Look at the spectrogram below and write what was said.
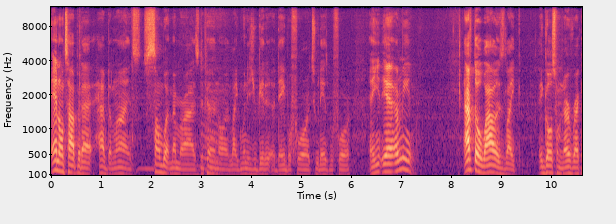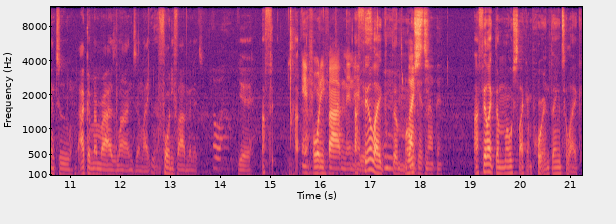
and on top of that, have the lines somewhat memorized, depending mm-hmm. on like when did you get it, a day before, two days before, and you, yeah, I mean, after a while, it's like it goes from nerve wracking to I can memorize lines in like 45 minutes. Oh wow. Yeah. I In 45 minutes. I feel like mm-hmm. the most like it's nothing. I feel like the most like important thing to like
